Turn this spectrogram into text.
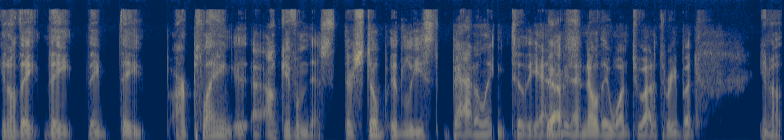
you know they they they they are playing i'll give them this they're still at least battling to the end. Yes. i mean i know they won two out of three but you know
